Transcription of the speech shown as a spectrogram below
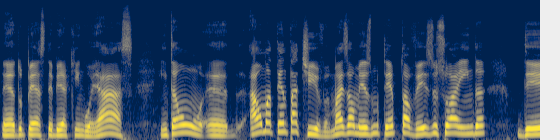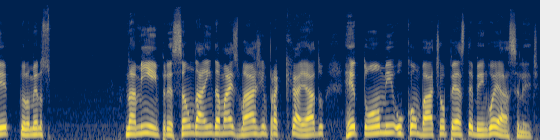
é, do PSDB aqui em Goiás. Então, é, há uma tentativa, mas ao mesmo tempo, talvez isso ainda dê, pelo menos na minha impressão, dá ainda mais margem para que Caiado retome o combate ao PSDB em Goiás, Celede.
